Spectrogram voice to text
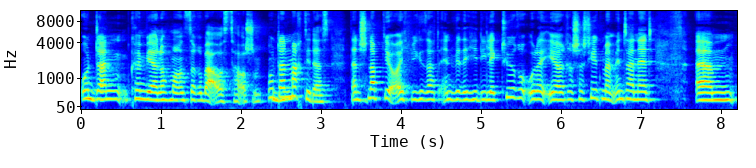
und dann können wir ja nochmal uns darüber austauschen. Und dann macht ihr das. Dann schnappt ihr euch, wie gesagt, entweder hier die Lektüre oder ihr recherchiert mal im Internet ähm,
